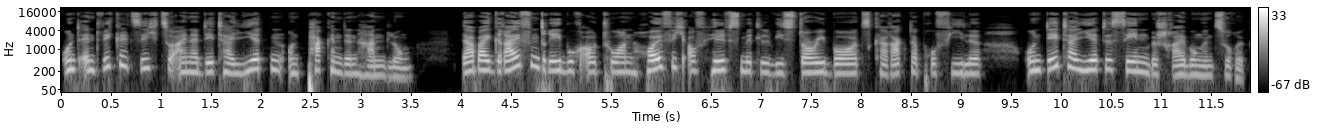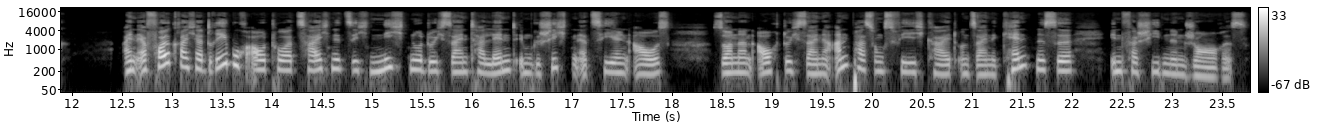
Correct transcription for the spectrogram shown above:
und entwickelt sich zu einer detaillierten und packenden Handlung. Dabei greifen Drehbuchautoren häufig auf Hilfsmittel wie Storyboards, Charakterprofile und detaillierte Szenenbeschreibungen zurück. Ein erfolgreicher Drehbuchautor zeichnet sich nicht nur durch sein Talent im Geschichtenerzählen aus, sondern auch durch seine Anpassungsfähigkeit und seine Kenntnisse in verschiedenen Genres.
